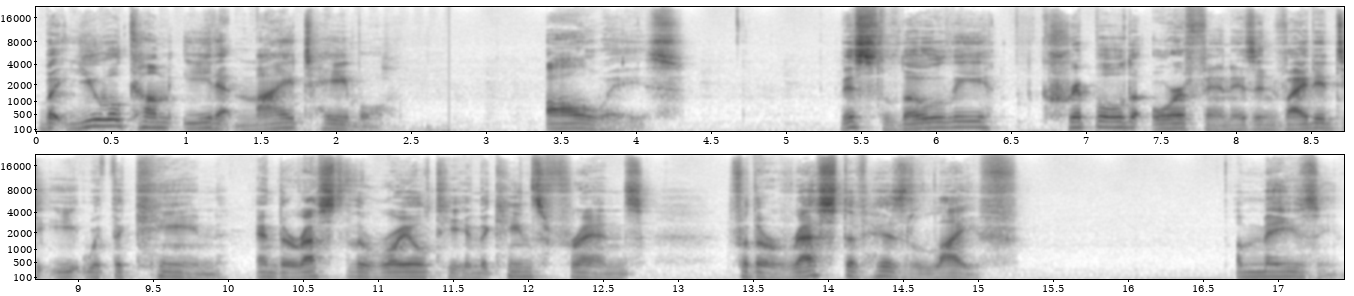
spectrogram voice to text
but you will come eat at my table always. This lowly, crippled orphan is invited to eat with the king and the rest of the royalty and the king's friends for the rest of his life. Amazing.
